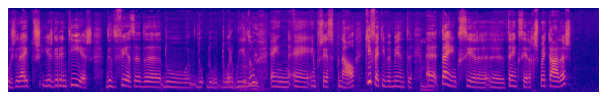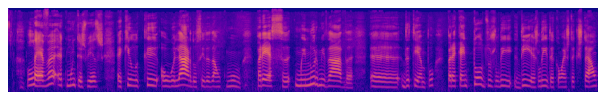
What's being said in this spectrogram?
os direitos e as garantias de defesa de, do, do, do, do, arguído, do em, em, em, processo penal, que efetivamente hum. têm, que ser, têm que ser respeitadas leva a que muitas vezes aquilo que ao olhar do cidadão comum parece uma enormidade uh, de tempo, para quem todos os li dias lida com esta questão,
